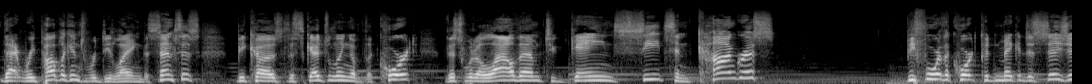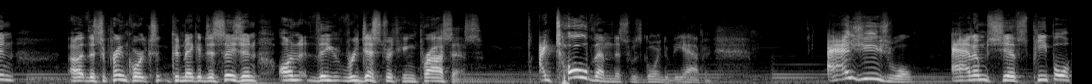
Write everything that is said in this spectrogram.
that Republicans were delaying the census because the scheduling of the court this would allow them to gain seats in Congress before the court could make a decision. Uh, the Supreme Court could make a decision on the redistricting process. I told them this was going to be happening as usual, Adam Schiff's people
